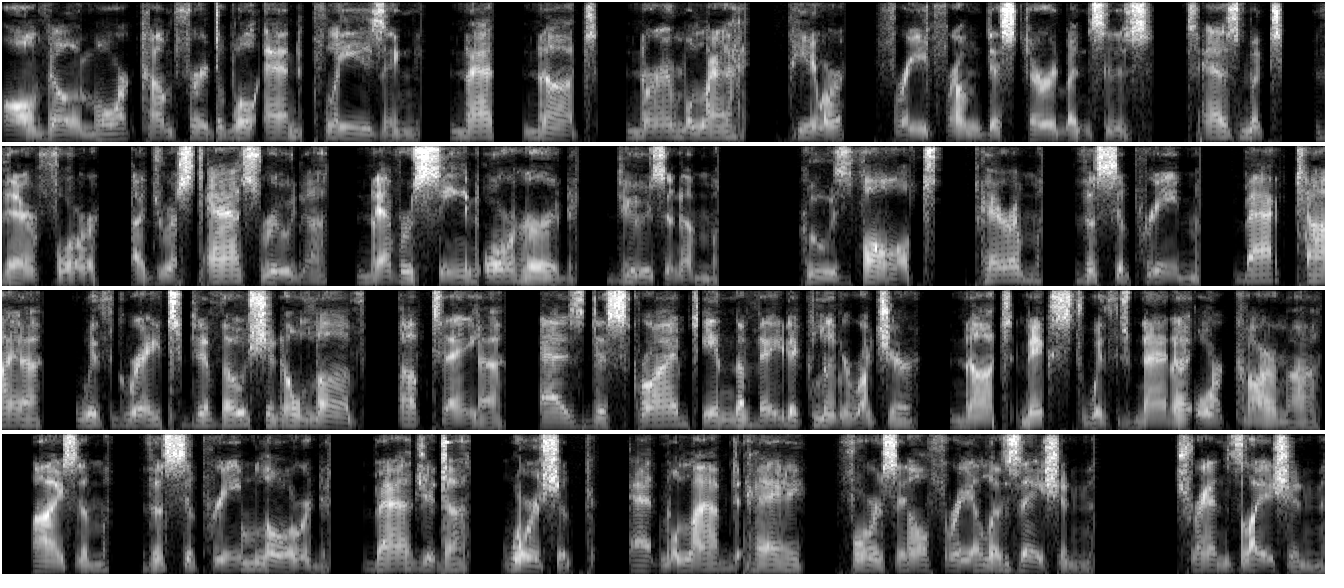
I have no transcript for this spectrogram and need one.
although more comfortable and pleasing, nat, not, nirmala, pure, free from disturbances, tasmat, therefore, addressed as ruda, never seen or heard, dusanam, whose fault, param, the supreme, bhaktaya, with great devotional love, uptaya, as described in the Vedic literature, not mixed with jnana or karma, isam, the supreme lord, bhajita, worship, at atmalabdhe, for self-realization. Translation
